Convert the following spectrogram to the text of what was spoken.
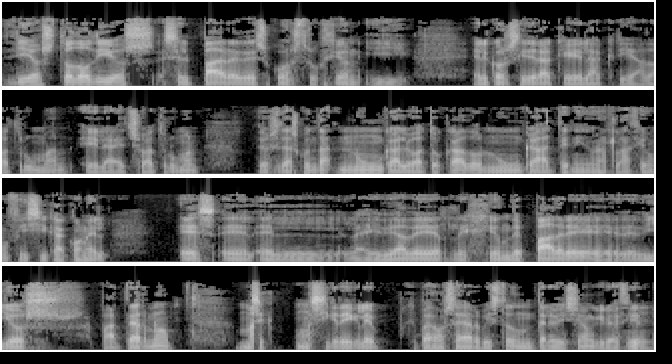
Dios, todo Dios, es el padre de su construcción. Y él considera que él ha criado a Truman, él ha hecho a Truman, pero si te das cuenta, nunca lo ha tocado, nunca ha tenido una relación física con él. Es el- el- la idea de religión de padre, de Dios paterno, más, más increíble que podemos haber visto en televisión, quiero decir Mm.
